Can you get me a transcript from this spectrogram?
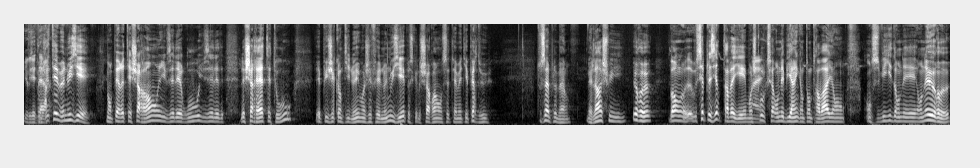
Et vous êtes à la- J'étais menuisier. Mon père était charron, il faisait les roues, il faisait les, les charrettes et tout. Et puis j'ai continué, moi j'ai fait le menuisier, parce que le charron, c'était un métier perdu. Tout simplement. Mais là, je suis heureux. Bon, euh, c'est plaisir de travailler. Moi, je trouve que ça, on est bien quand on travaille, on, on se vide, on est, on est heureux.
